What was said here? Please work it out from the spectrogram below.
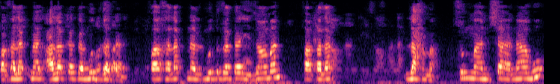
ফাখালাকনাল আলাকাতা মুদগাতান ফাখালাকনাল মুদগাতা ইজামান ফাখালাক লাহমা সুম্মা আনশানাহু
